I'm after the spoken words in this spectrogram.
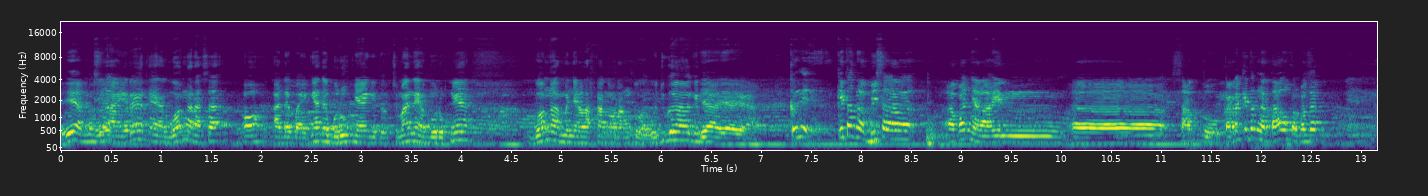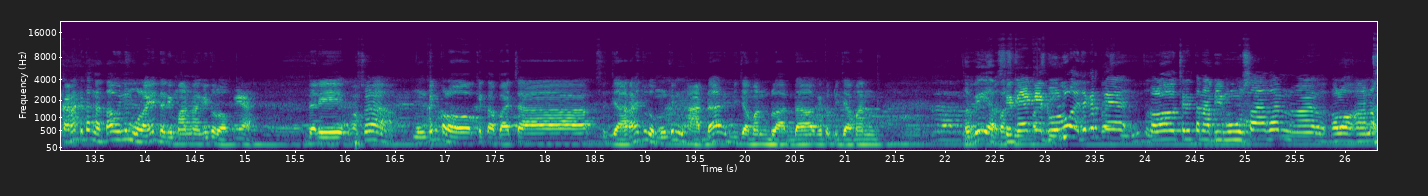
iya maksudnya akhirnya kayak gue ngerasa oh ada baiknya ada buruknya gitu cuman ya buruknya gue nggak menyalahkan orang tua gue juga gitu Iya iya iya. Kita nggak bisa apa nyalahin eh, satu karena kita nggak tahu kan maksudnya karena kita nggak tahu ini mulainya dari mana gitu loh. Iya. Dari maksudnya mungkin kalau kita baca sejarah juga mungkin ada di zaman Belanda gitu di zaman Tapi ya pasti kayak kayak dulu aja kan kayak gitu. kalau cerita Nabi Musa kan eh, kalau anak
